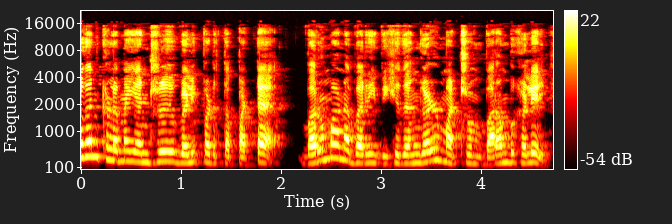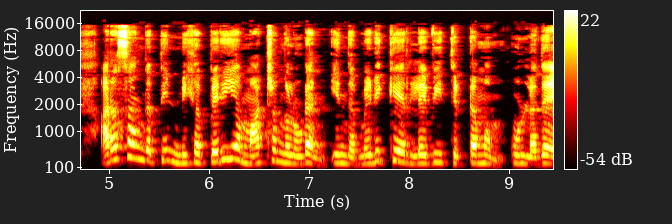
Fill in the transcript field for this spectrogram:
புதன்கிழமையன்று வெளிப்படுத்தப்பட்ட வருமான வரி விகிதங்கள் மற்றும் வரம்புகளில் அரசாங்கத்தின் மிகப்பெரிய மாற்றங்களுடன் இந்த மெடிக்கேர் லெவி திட்டமும் உள்ளது.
